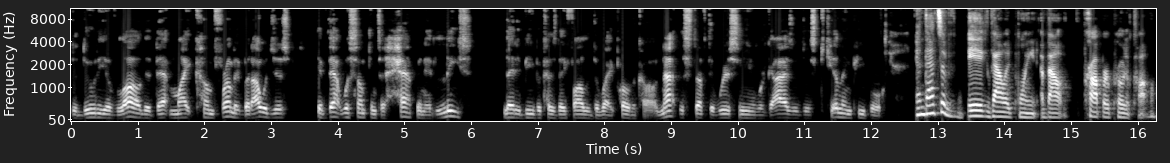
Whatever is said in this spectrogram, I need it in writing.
the duty of law, that that might come from it. But I would just, if that was something to happen, at least let it be because they followed the right protocol, not the stuff that we're seeing where guys are just killing people. And that's a big valid point about proper protocol.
